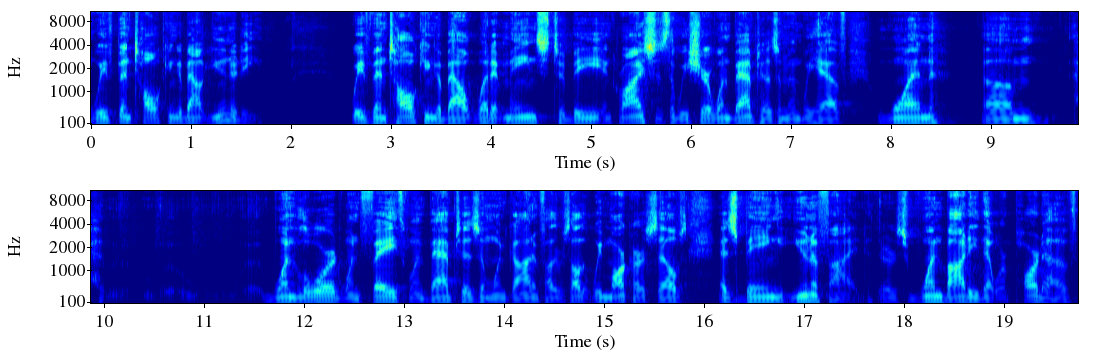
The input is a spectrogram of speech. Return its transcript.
We've been talking about unity. We've been talking about what it means to be in Christ is that we share one baptism and we have one, um, one Lord, one faith, one baptism, one God and Father. It's all that we mark ourselves as being unified. There's one body that we're part of,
